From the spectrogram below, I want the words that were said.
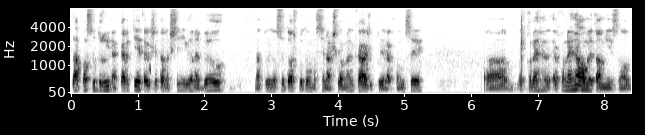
zápasil druhý na kartě, takže tam ještě nikdo nebyl. Naplnilo se to až potom vlastně na šlemenka, až úplně na konci. A jako, ne, jako nehnal mi tam nic, no.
